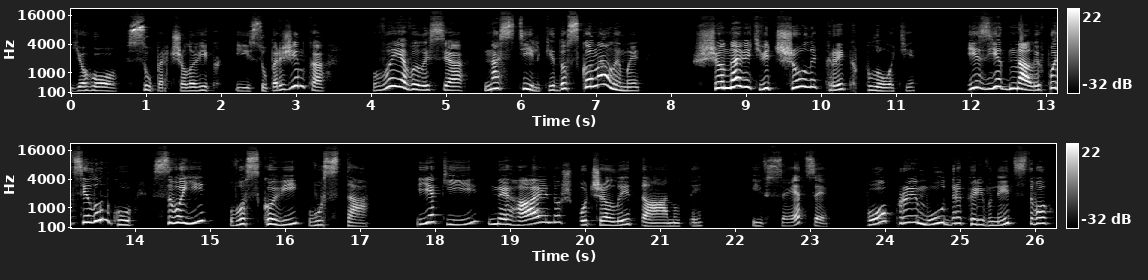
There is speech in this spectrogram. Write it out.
його суперчоловік і супержінка, виявилися настільки досконалими, що навіть відчули крик плоті і з'єднали в поцілунку свої воскові вуста, які негайно ж почали танути. І все це попри мудре керівництво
